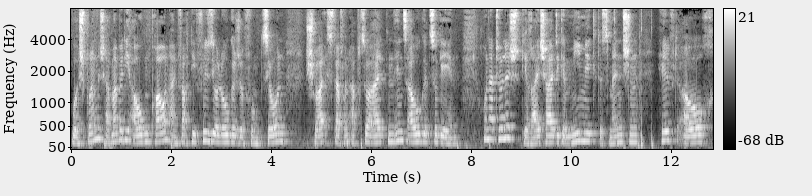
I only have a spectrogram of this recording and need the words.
Ursprünglich haben aber die Augenbrauen einfach die physiologische Funktion, Schweiß davon abzuhalten, ins Auge zu gehen. Und natürlich die reichhaltige Mimik des Menschen hilft auch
